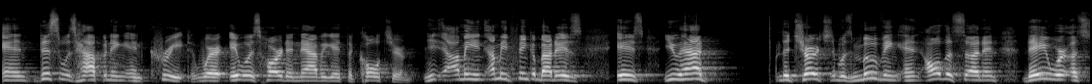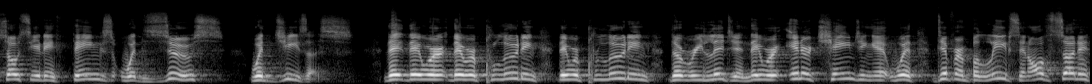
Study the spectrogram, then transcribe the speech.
and this was happening in Crete, where it was hard to navigate the culture. I mean, I mean, think about it is, is you had the church was moving, and all of a sudden they were associating things with Zeus with Jesus. They, they, were, they were polluting they were polluting the religion. They were interchanging it with different beliefs and all of a sudden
